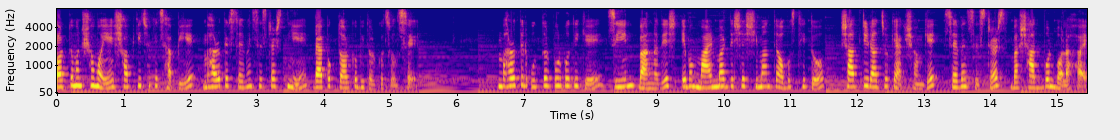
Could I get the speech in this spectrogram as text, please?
বর্তমান সময়ে সবকিছুকে ছাপিয়ে ভারতের সেভেন সিস্টার্স নিয়ে ব্যাপক তর্ক বিতর্ক চলছে। ভারতের উত্তর পূর্ব দিকে চীন, বাংলাদেশ এবং মায়ানমার দেশের সীমান্তে অবস্থিত সাতটি রাজ্যকে একসঙ্গে সেভেন সিস্টার্স বা সাত বোন বলা হয়।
